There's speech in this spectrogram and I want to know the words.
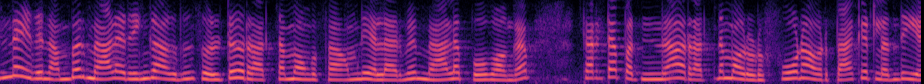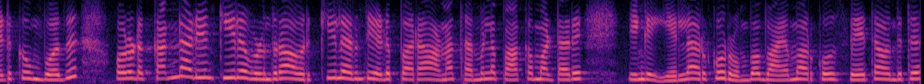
என்ன இது நம்பர் மேலே ரிங் ஆகுதுன்னு சொல்லிட்டு ரத்னம் அவங்க ஃபேமிலி எல்லாருமே மேலே போவாங்க. கரெக்டாக பார்த்தீங்கன்னா ரத்னம் அவரோட ஃபோனை அவர் பேக்கெட்லேருந்து எடுக்கும்போது அவரோட கண்ணாடியும் கீழே விழுந்துடும் அவர் கீழே இருந்து எடுப்பாரா? ஆனால் தமிழை பார்க்க மாட்டார். இங்கே எல்லாருக்கும் ரொம்ப பயமாக இருக்கும். ஸ்வேதா வந்துட்டு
